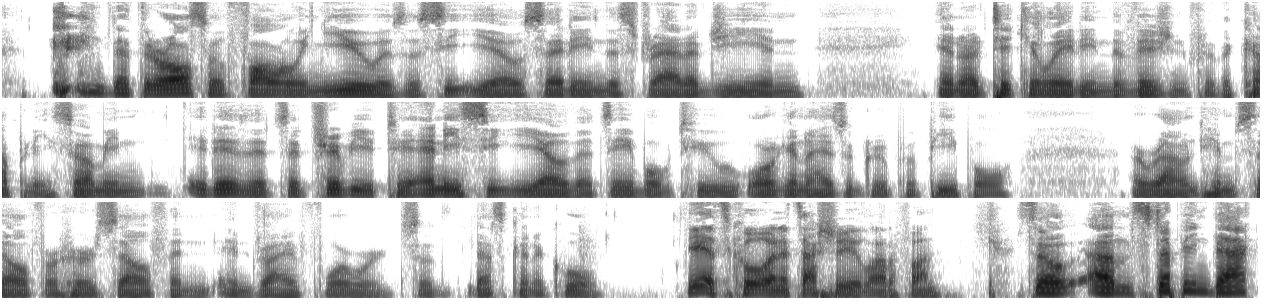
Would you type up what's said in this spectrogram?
that they're also following you as a CEO, setting the strategy and and articulating the vision for the company. So I mean, it is it's a tribute to any CEO that's able to organize a group of people around himself or herself and and drive forward. So that's kind of cool. Yeah, it's cool and it's actually a lot of fun. So um, stepping back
